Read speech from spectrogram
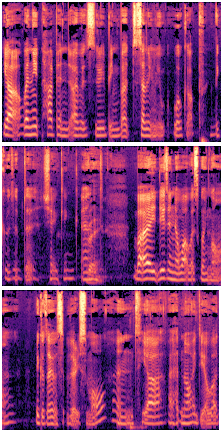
yeah, when it happened, I was sleeping, but suddenly woke up because of the shaking, and Right. but I didn't know what was going on because I was very small, and yeah, I had no idea what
